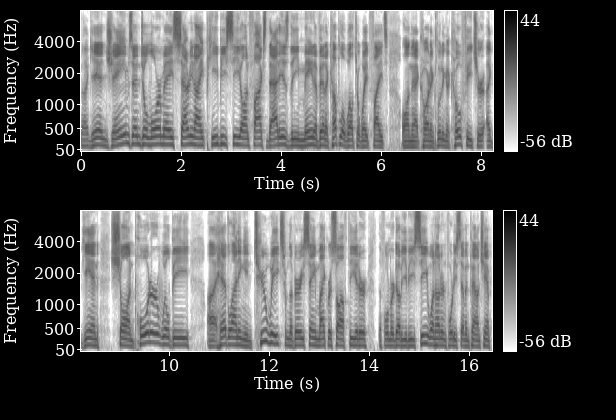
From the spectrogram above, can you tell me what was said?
Again, James and Dulorme Saturday night, PBC on Fox. That is the main event. A couple of welterweight fights on that card, including a co feature. Again, Sean Porter will be uh, headlining in two weeks from the very same Microsoft Theater, the former WBC 147 pound champ.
